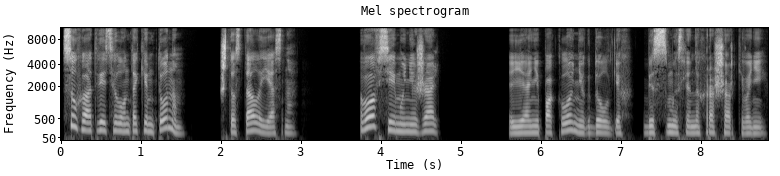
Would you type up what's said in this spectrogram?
Сухо ответил он таким тоном, что стало ясно. Вовсе ему не жаль. Я не поклонник долгих, бессмысленных расшаркиваний.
